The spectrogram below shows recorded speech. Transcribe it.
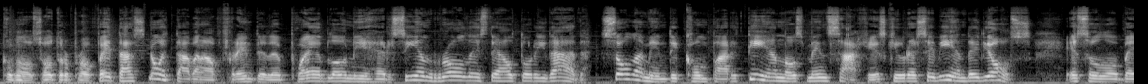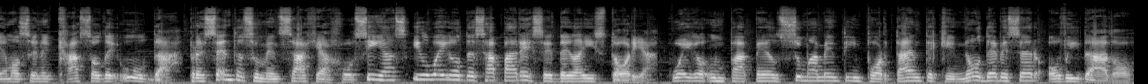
Como los otros profetas, no estaban al frente del pueblo ni ejercían roles de autoridad, solamente compartían los mensajes que recibían de Dios. Eso lo vemos en el caso de Ulda. Presenta su mensaje a Josías y luego desaparece de la historia. Juega un papel sumamente importante que no debe ser olvidado.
